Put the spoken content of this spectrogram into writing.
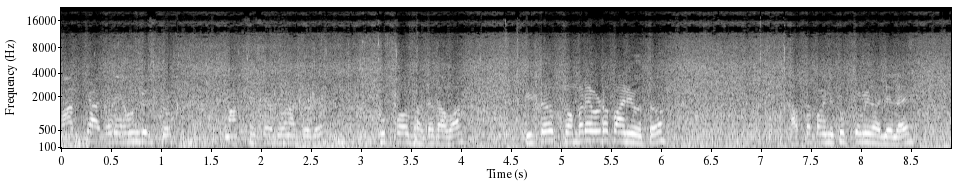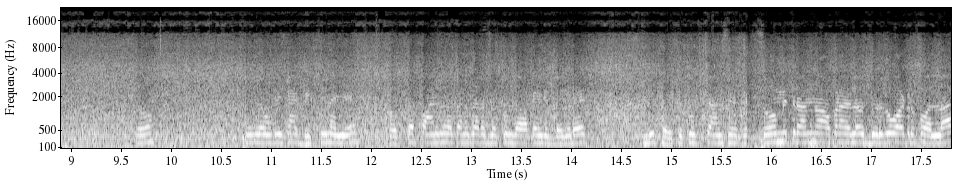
मागच्या आठवडे येऊन गेलो मागच्या दोन आठवडे खूप पाऊस झाला दावा इथं कमरा एवढं पाणी होतं. आता पाणी खूप कमी झालेलं आहे. सो इथून एवढी काय भीती नाही आहे फक्त पाणी जाताना जरा जपून जावा कारण की दगड आहेत. स्लिप व्हायचं खूप चान्सेस आहेत. सो मित्रांनो आपण आलो दुर्ग वॉटरफॉलला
